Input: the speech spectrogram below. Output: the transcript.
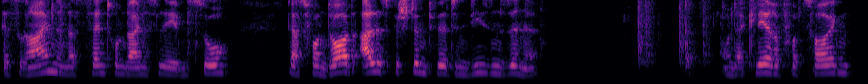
es rein in das Zentrum deines Lebens, so dass von dort alles bestimmt wird in diesem Sinne und erkläre vor Zeugen,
